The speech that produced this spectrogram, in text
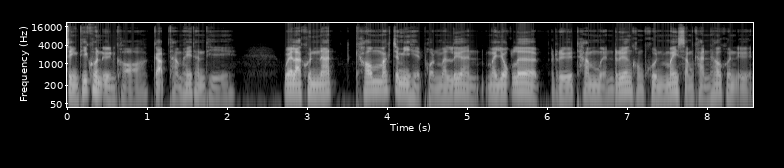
สิ่งที่คนอื่นขอกลับทำให้ทันที เวลาคุณนัดเขามักจะมีเหตุผลมาเลื่อน มายกเลิก หรือทำเหมือนเรื่องของคุณไม่สำคัญเท่าคนอื่น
